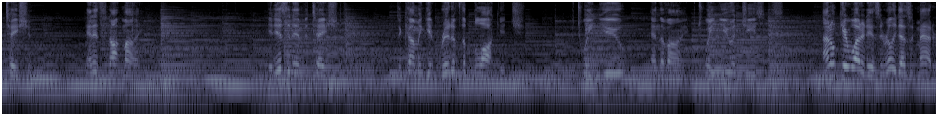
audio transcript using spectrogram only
Invitation, and it's not mine. It is an invitation to come and get rid of the blockage between you and the vine, between you and Jesus. I don't care what it is, it really doesn't matter.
